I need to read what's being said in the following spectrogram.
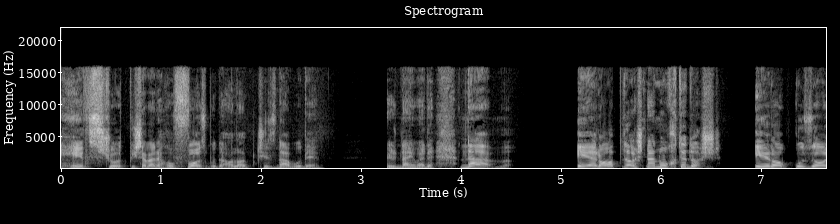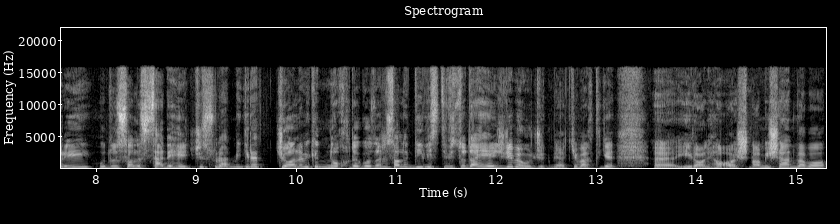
حفظ شد. بیشتر برای حفاظ بوده. حالا چیز نبوده. نیومده. نه اعراب داشت نه نقطه داشت. اعراب گذاری حدود سال 100 هجری صورت می‌گیره. جالبه که نقطه گذاری سال 200 210 هجری به وجود میاد که وقتی که ایرانی ها آشنا میشن و با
